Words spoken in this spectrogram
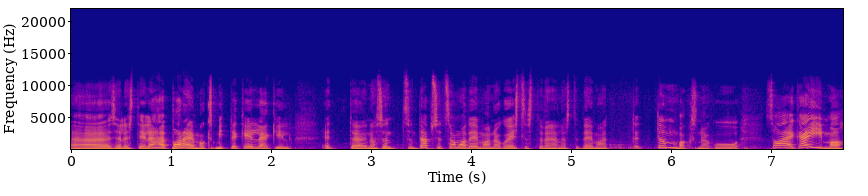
Äh, sellest ei lähe paremaks mitte kellelgi. et äh, noh, see on, see on täpselt sama teema nagu eestlaste-venelaste teema, et, et tõmbaks nagu sae käima.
